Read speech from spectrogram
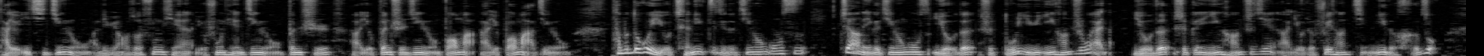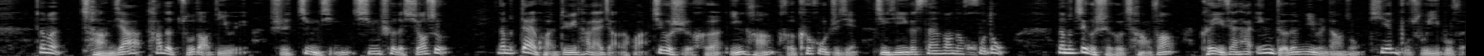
它有一汽金融啊；你比方说丰田有丰田金融，奔驰啊有奔驰金融，宝马啊有宝马金融，他们都会有成立自己的金融公司。这样的一个金融公司，有的是独立于银行之外的，有的是跟银行之间啊有着非常紧密的合作。那么厂家它的主导地位是进行新车的销售，那么贷款对于他来讲的话，就是和银行和客户之间进行一个三方的互动。那么这个时候，厂方可以在他应得的利润当中贴补出一部分。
